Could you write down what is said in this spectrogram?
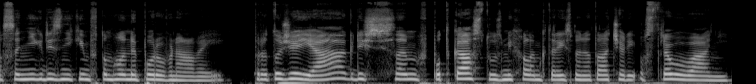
se nikdy s nikým v tomhle neporovnávej. Protože já, když jsem v podcastu s Michalem, který jsme natáčeli o stravování,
